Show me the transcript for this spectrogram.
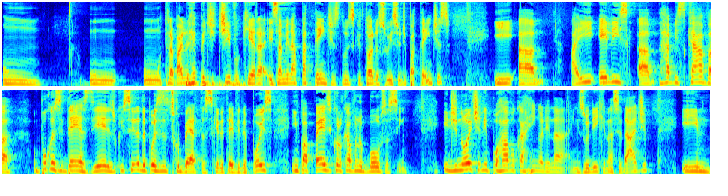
um, um, um trabalho repetitivo que era examinar patentes no escritório suíço de patentes. E uh, aí ele uh, rabiscava um pouco as ideias deles, o que seria depois das descobertas que ele teve depois, em papéis e colocava no bolso assim. E de noite ele empurrava o carrinho ali na, em Zurique, na cidade, e,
